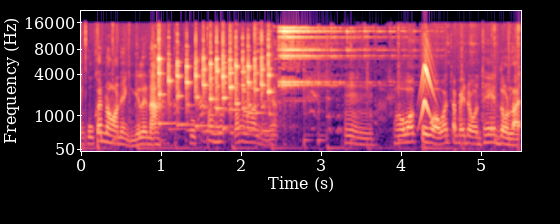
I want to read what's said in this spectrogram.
งกูก็นอนอย่างนี้เลยนะกูต้องต้องนอนอย่างเงี้ยอืมเพราะว่ากลัวว่าจะไปโดนเทพโดนอะไร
